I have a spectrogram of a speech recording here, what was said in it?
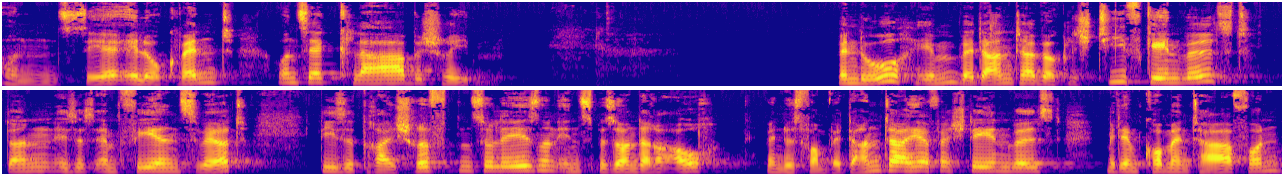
und sehr eloquent und sehr klar beschrieben. Wenn du im Vedanta wirklich tief gehen willst, dann ist es empfehlenswert, diese drei Schriften zu lesen und insbesondere auch wenn du es vom Vedanta her verstehen willst, mit dem Kommentar von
